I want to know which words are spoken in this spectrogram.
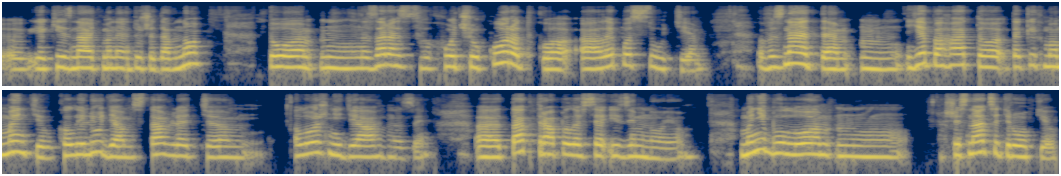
е, які знають мене дуже давно. То зараз хочу коротко, але по суті. Ви знаєте, є багато таких моментів, коли людям ставлять ем, ложні діагнози. Е, Так трапилося і зі мною. Мені було 16 років,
